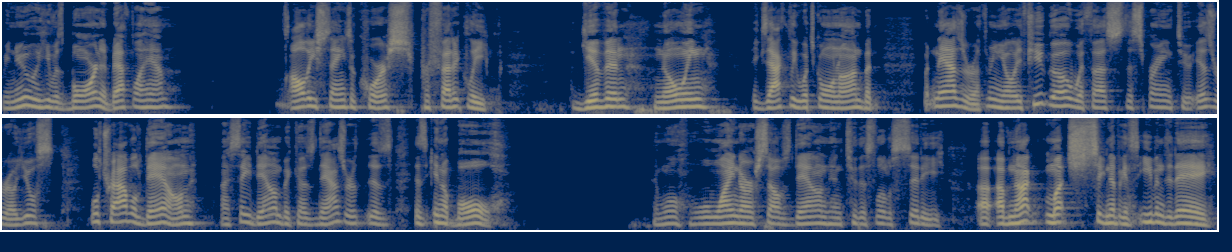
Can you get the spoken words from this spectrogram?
We knew he was born in Bethlehem. All these things, of course, prophetically given, knowing exactly what's going on. But, but Nazareth, you know, if you go with us this spring to Israel, you'll, we'll travel down. I say down because Nazareth is, is in a bowl. And we'll, we'll wind ourselves down into this little city uh, of not much significance even today.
